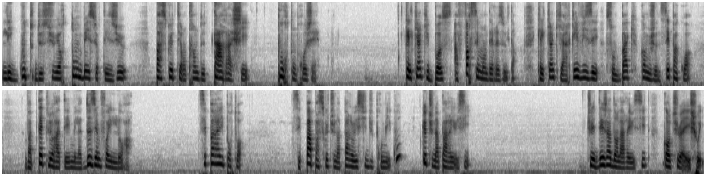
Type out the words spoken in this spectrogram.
les gouttes de sueur tomber sur tes yeux parce que tu es en train de t'arracher pour ton projet. Quelqu'un qui bosse a forcément des résultats. Quelqu'un qui a révisé son bac comme je ne sais pas quoi va peut-être le rater, mais la deuxième fois, il l'aura. C'est pareil pour toi. C'est pas parce que tu n'as pas réussi du premier coup que tu n'as pas réussi. Tu es déjà dans la réussite quand tu as échoué.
